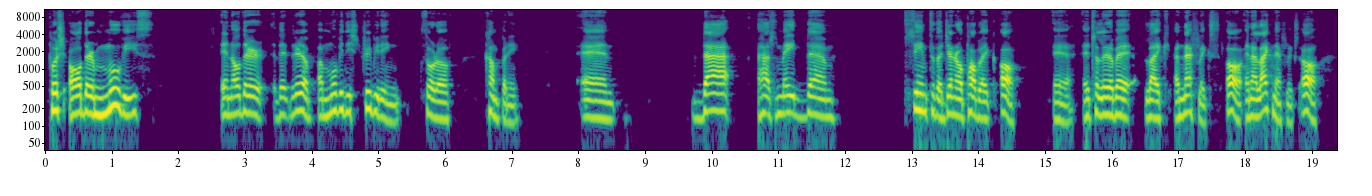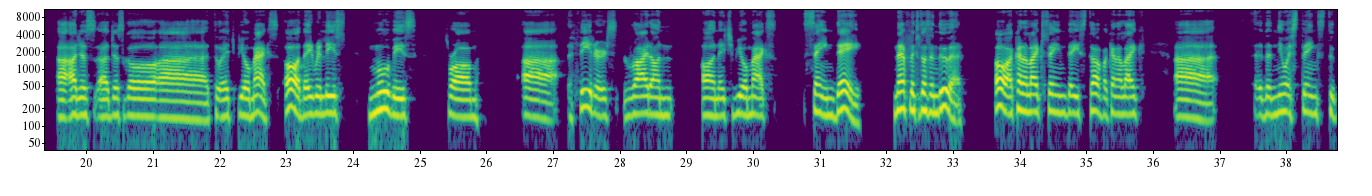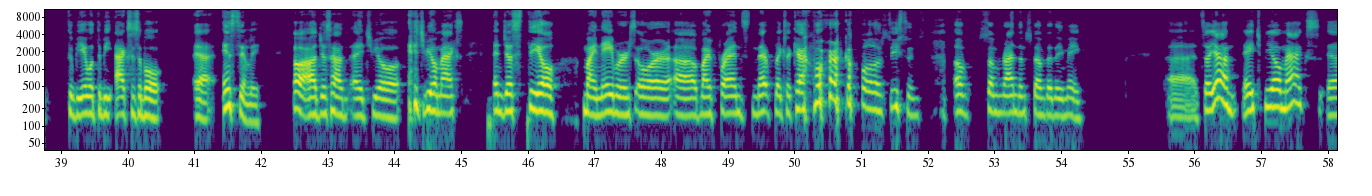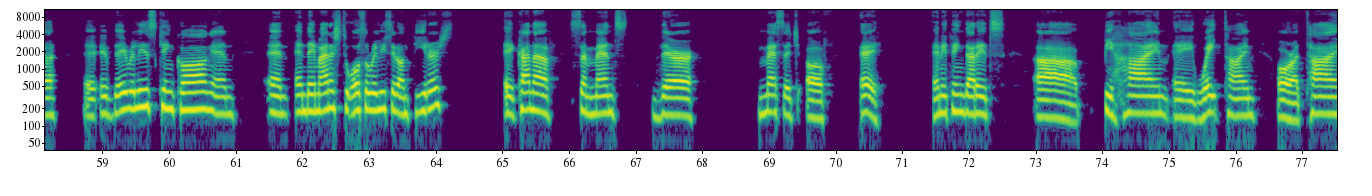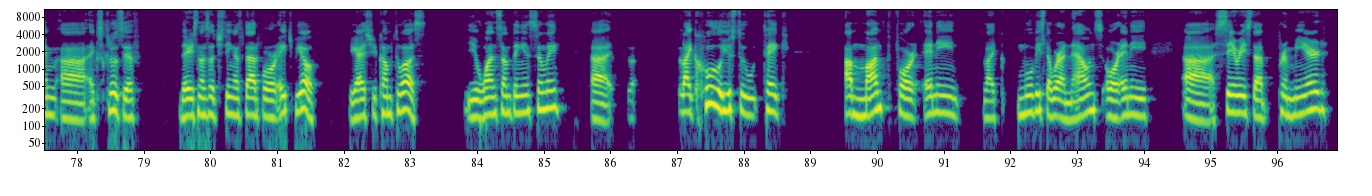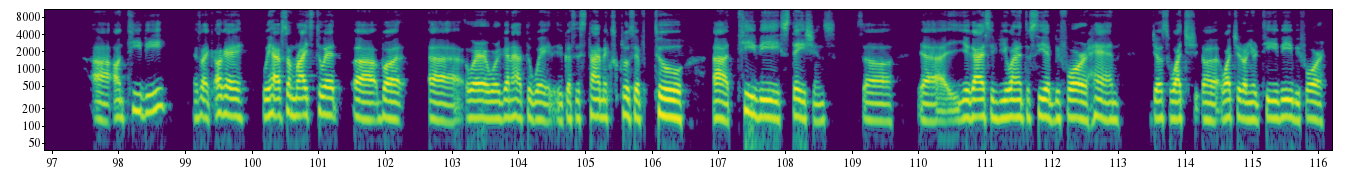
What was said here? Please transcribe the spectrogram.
push all their movies and all their they're, they're a, a movie distributing sort of company, and that has made them seem to the general public, oh, yeah, it's a little bit like a Netflix. Oh, and I like Netflix. Oh, uh, I just I just go uh, to HBO Max. Oh, they release movies from uh, theaters right on on HBO Max same day. Netflix doesn't do that. Oh, I kind of like same day stuff. I kind of like uh, the newest things to to be able to be accessible uh, instantly. Oh, I'll just have HBO HBO Max and just steal my neighbors or uh, my friends' Netflix account for a couple of seasons of some random stuff that they make. Uh, so yeah, HBO Max. Uh, if they release King Kong and and and they manage to also release it on theaters, it kind of cements their message of hey, anything that it's uh, behind a wait time or a time uh, exclusive, there is no such thing as that for HBO. You guys should come to us. You want something instantly? Uh, like Hulu used to take a month for any like movies that were announced or any uh, series that premiered uh, on TV. It's like okay, we have some rights to it, uh, but uh, where we're gonna have to wait because it's time exclusive to uh, TV stations. So yeah, you guys, if you wanted to see it beforehand, just watch uh, watch it on your TV before,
